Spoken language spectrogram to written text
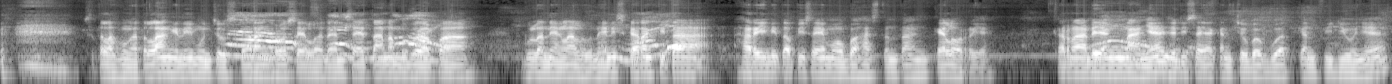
Setelah bunga telang ini muncul sekarang rosella dan saya tanam beberapa bulan yang lalu. Nah ini sekarang kita hari ini tapi saya mau bahas tentang kelor ya. Karena ada yang nanya jadi saya akan coba buatkan videonya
